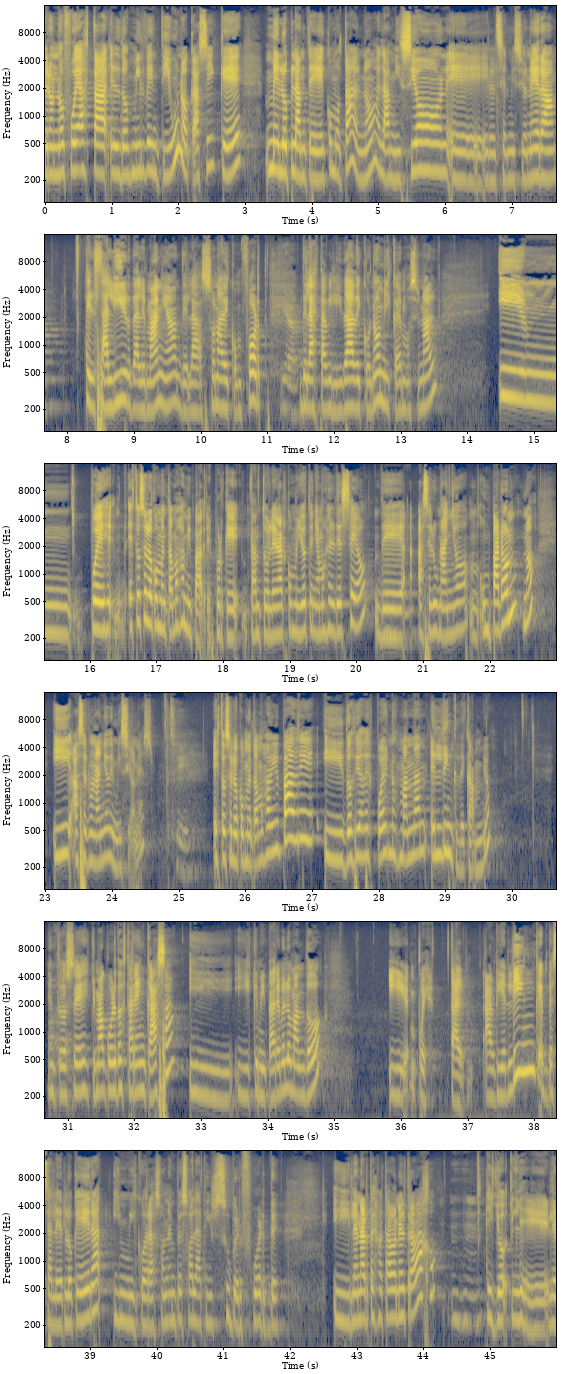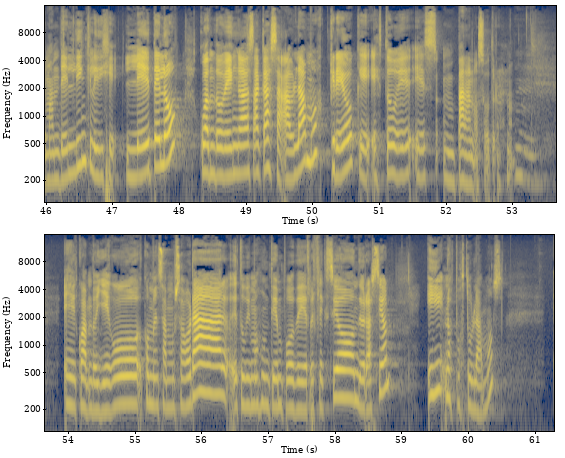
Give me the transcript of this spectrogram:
Pero no fue hasta el 2021 casi que me lo planteé como tal, ¿no? La misión, eh, el ser misionera, el salir de Alemania, de la zona de confort, Yeah. de la estabilidad económica, emocional. Y mm, pues esto se lo comentamos a mi padre, porque tanto Leonard como yo teníamos el deseo de hacer un año, un parón, ¿no? Y hacer un año de misiones. Sí. Esto se lo comentamos a mi padre y dos días después nos mandan el link de cambio. Entonces yo me acuerdo estar en casa y, y que mi padre me lo mandó y pues tal, abrí el link, empecé a leer lo que era y mi corazón empezó a latir súper fuerte. Y Lenarte estaba en el trabajo y yo le, le mandé el link y le dije, léetelo, cuando vengas a casa hablamos, creo que esto es, es, mm, para nosotros, ¿no? Eh, cuando llegó comenzamos a orar, eh, tuvimos un tiempo de reflexión, de oración y nos postulamos.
